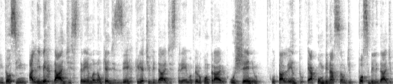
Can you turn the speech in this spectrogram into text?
Então, assim, a liberdade extrema não quer dizer criatividade extrema. Pelo contrário, o gênio, o talento, é a combinação de possibilidade,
